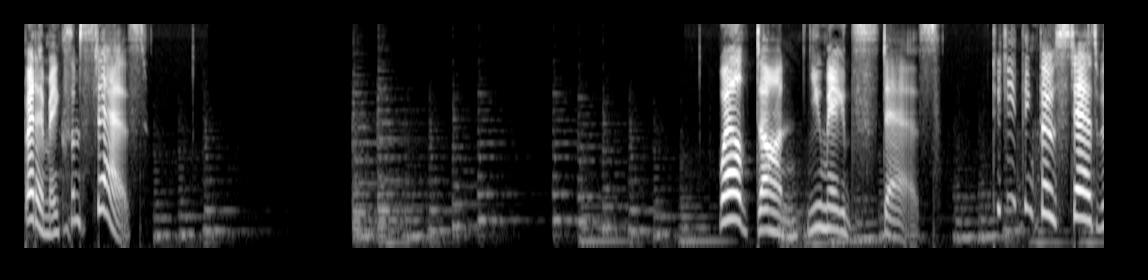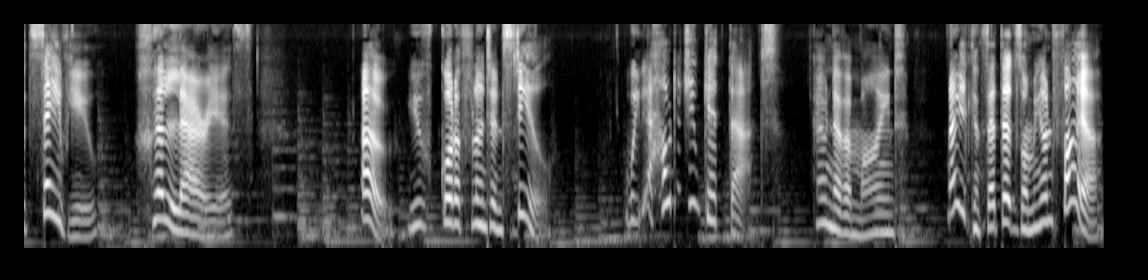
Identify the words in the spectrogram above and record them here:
Better make some stairs. Well done, you made stairs. Did you think those stairs would save you? Hilarious. Oh, you've got a flint and steel. Wait, how did you get that? Oh, never mind. Now you can set that zombie on fire.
